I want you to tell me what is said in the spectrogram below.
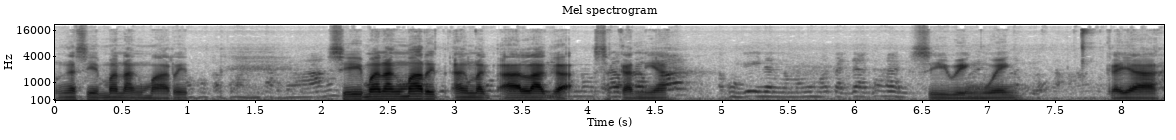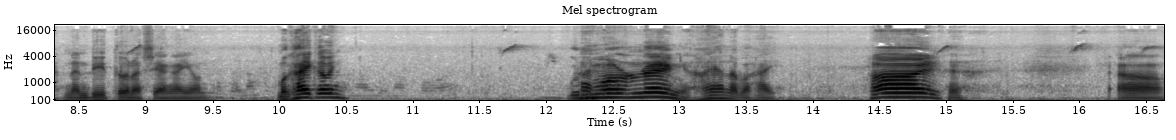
nga si Manang Marit. Si Manang Marit ang nag-alaga sa kanya, si Wing Wing. Kaya nandito na siya ngayon. Mag-hi ka, Wing. Good morning. Hi na ba, hi? Hi. Ah,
